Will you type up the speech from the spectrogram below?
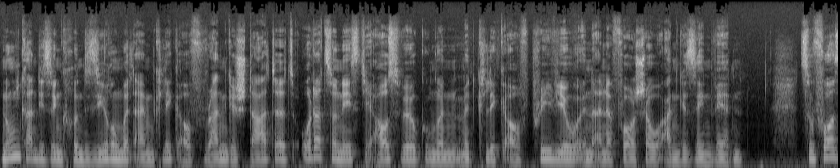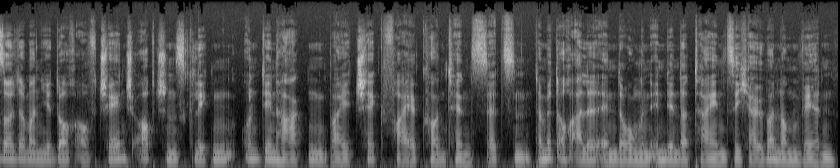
Nun kann die Synchronisierung mit einem Klick auf Run gestartet oder zunächst die Auswirkungen mit Klick auf Preview in einer Vorschau angesehen werden. Zuvor sollte man jedoch auf Change Options klicken und den Haken bei Check File Contents setzen, damit auch alle Änderungen in den Dateien sicher übernommen werden.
